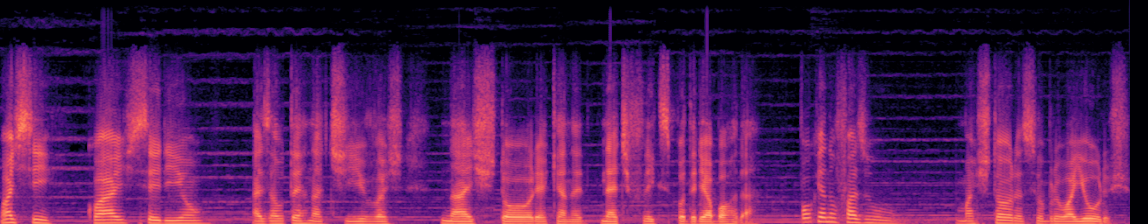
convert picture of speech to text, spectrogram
Mas sim, quais seriam as alternativas na história que a Ne- Netflix poderia abordar? Por que não faz um- uma história sobre o Ayorus?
